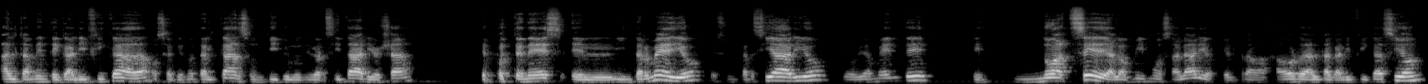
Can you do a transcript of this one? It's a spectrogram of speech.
altamente calificada, o sea que no te alcanza un título universitario ya. Después tenés el intermedio, que es un terciario, obviamente no accede a los mismos salarios que el trabajador de alta calificación,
